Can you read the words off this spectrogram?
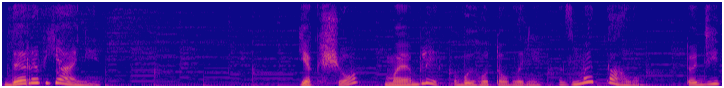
Дерев'яні. Якщо меблі виготовлені з металу, тоді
